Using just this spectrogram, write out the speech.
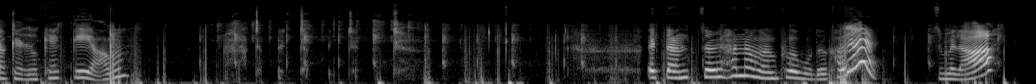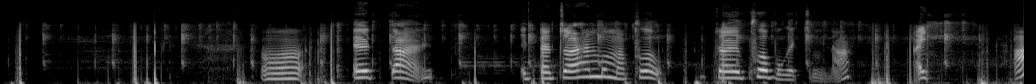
일단 계속 할게요. 일단 썰 하나만 풀어보도록 하겠습니다. 어, 일단, 일단 썰 한 번만 풀어, 썰 풀어보겠습니다. 아이, 아!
